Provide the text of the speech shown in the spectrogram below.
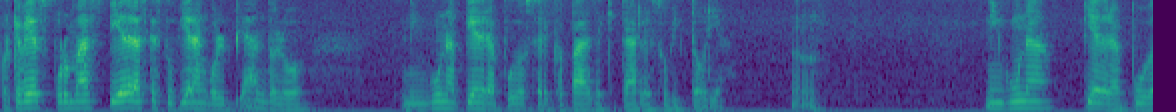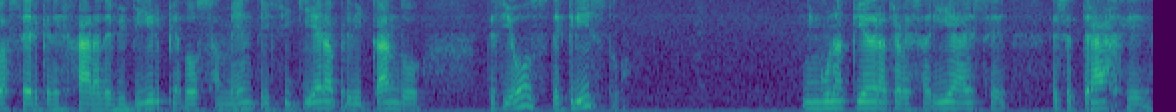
Porque ves, por más piedras que estuvieran golpeándolo, ninguna piedra pudo ser capaz de quitarle su victoria. Mm. Ninguna piedra pudo hacer que dejara de vivir piadosamente y siguiera predicando de Dios, de Cristo. Ninguna piedra atravesaría ese, ese traje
